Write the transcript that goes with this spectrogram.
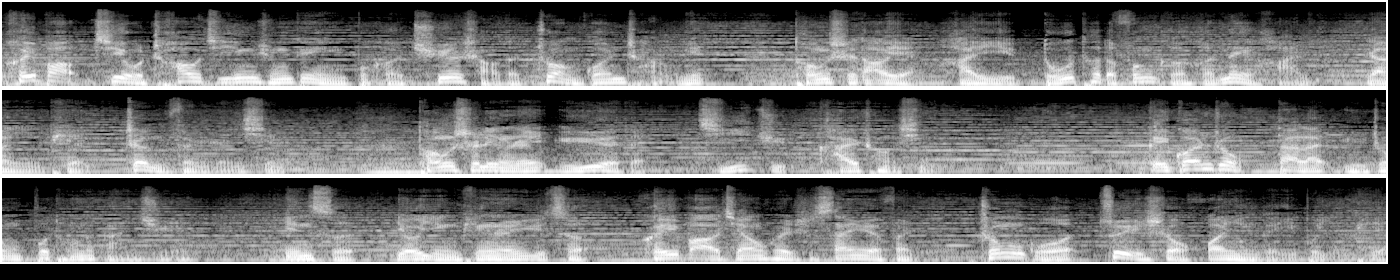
黑豹既有超级英雄电影不可缺少的壮观场面。同时，导演还以独特的风格和内涵，让影片振奋人心，同时令人愉悦的极具开创性，给观众带来与众不同的感觉。因此，有影评人预测，《黑豹》将会是三月份中国最受欢迎的一部影片。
